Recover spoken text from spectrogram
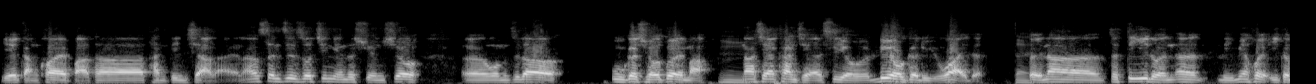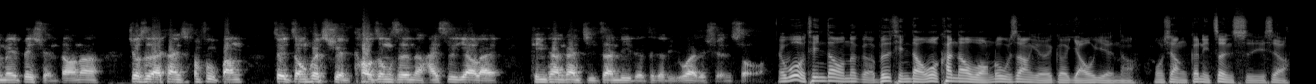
也赶快把他谈定下来。然后甚至说今年的选秀，呃，我们知道五个球队嘛，嗯，那现在看起来是有六个旅外的。对，那这第一轮那里面会有一个没被选到，那就是来看一下富邦最终会选高中生呢，还是要来拼看看集战力的这个旅外的选手啊？我有听到那个不是听到，我有看到网络上有一个谣言啊，我想跟你证实一下，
